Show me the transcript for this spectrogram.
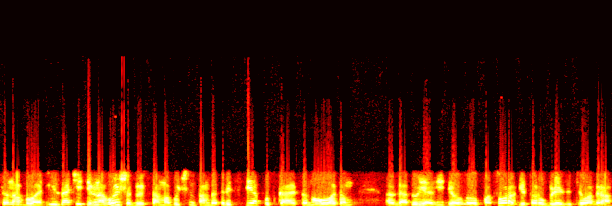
цена была незначительно выше, то есть там обычно там до 30 опускается, но в этом году я видел э, по 40 где-то рублей за килограмм,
